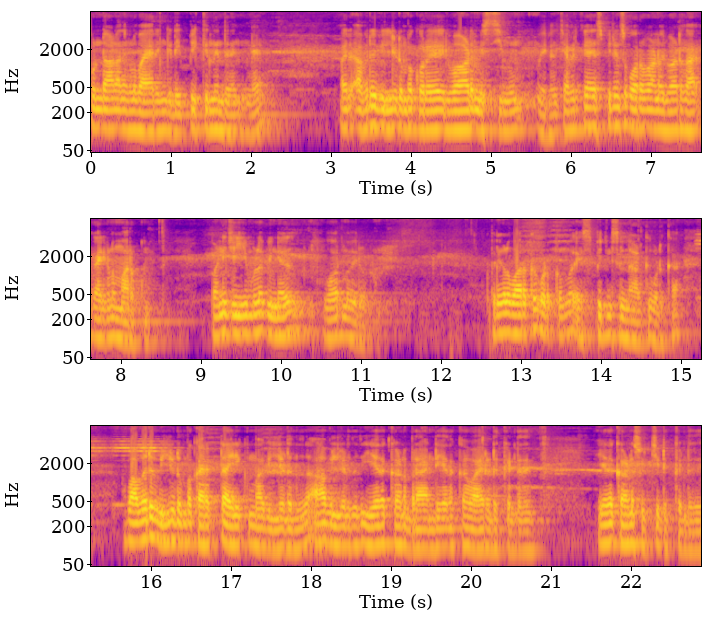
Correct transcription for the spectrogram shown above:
കൊണ്ടാണ് നിങ്ങൾ വയറിങ് ഇടിപ്പിക്കുന്നുണ്ടെങ്കിൽ അവർ അവർ ബില്ലിടുമ്പോൾ കുറേ ഒരുപാട് മിസ്സിങ്ങും വരും. വെച്ചാൽ അവർക്ക് എക്സ്പീരിയൻസ് കുറവാണ് ഒരുപാട് കാര്യങ്ങൾ മറക്കും. പണി ചെയ്യുമ്പോൾ പിന്നെ അത് ഓർമ്മ വരുള്ളൂ. അപ്പോൾ നിങ്ങൾ വർക്ക് കൊടുക്കുമ്പോൾ എക്സ്പീരിയൻസ് ഉള്ള ആൾക്ക് കൊടുക്കുക. അപ്പോൾ അവർ വില്ലിടുമ്പോൾ കറക്റ്റായിരിക്കും ആ വില്ലിടുന്നത്. ആ വില്ലിടുന്നത് ഏതൊക്കെയാണ് ബ്രാൻഡ് ഏതൊക്കെ വയർ എടുക്കേണ്ടത് ഏതൊക്കെയാണ് സ്വിച്ച് എടുക്കേണ്ടത്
